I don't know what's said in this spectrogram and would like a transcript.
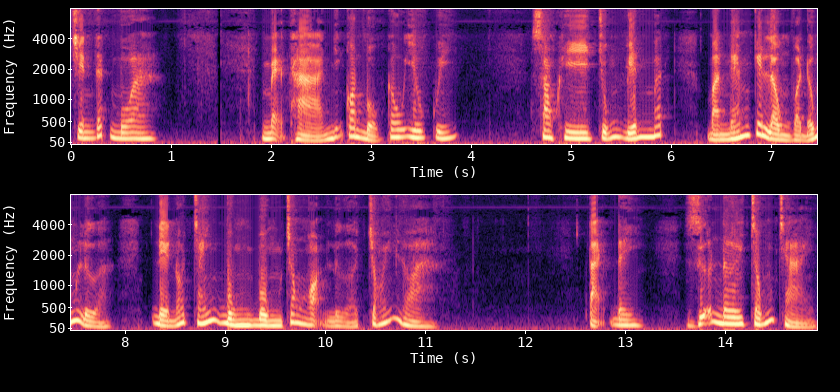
trên đất Moa. Mẹ thả những con bồ câu yêu quý. Sau khi chúng biến mất, bà ném cái lồng vào đống lửa để nó cháy bùng bùng trong ngọn lửa chói lòa. Tại đây, giữa nơi trống trải,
